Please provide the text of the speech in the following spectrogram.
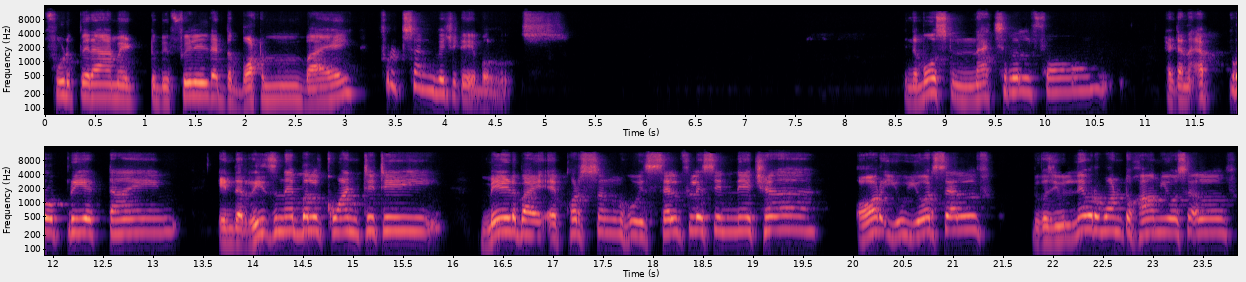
food pyramid to be filled at the bottom by fruits and vegetables. In the most natural form, at an appropriate time, in the reasonable quantity, made by a person who is selfless in nature, or you yourself, because you will never want to harm yourself,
